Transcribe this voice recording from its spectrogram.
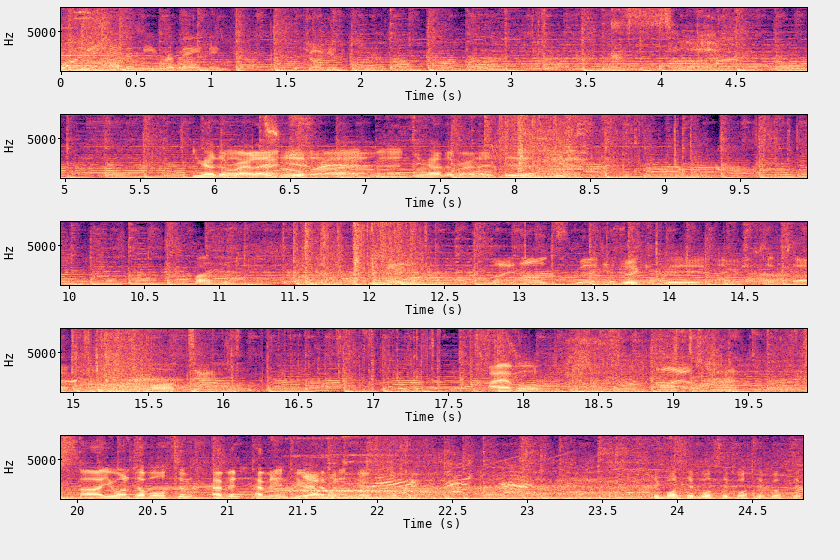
One enemy remaining. You had the right idea. Right. You had the right idea. planted. There could be ambushes up top. I have ult. Uh, you want to double ult him? Heaven, Heaven in here. Yeah, I'm Heaven in watching here. They both hit, both hit, both hit, both hit,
